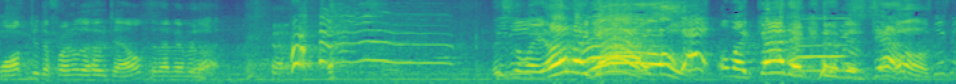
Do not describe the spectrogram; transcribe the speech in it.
walk to the front of the hotel that I've ever done. This is the way. Oh my Oh! god! Shit. Oh my god, that oh, could have been death. Oh, Excuse me.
